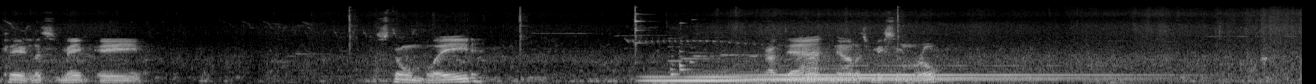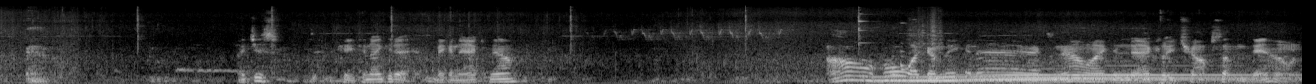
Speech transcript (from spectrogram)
Okay, let's make a stone blade. Got that. Now let's make some rope. I just... Okay, can I get a... make an axe now? Oh, oh, I can make an axe. Now I can actually chop something down.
